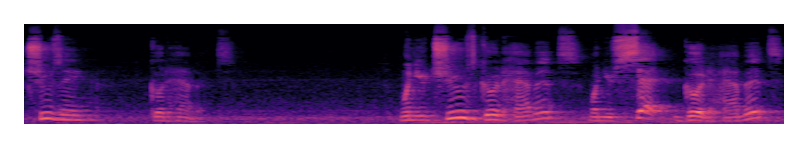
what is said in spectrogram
choosing good habits. When you choose good habits, when you set good habits,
